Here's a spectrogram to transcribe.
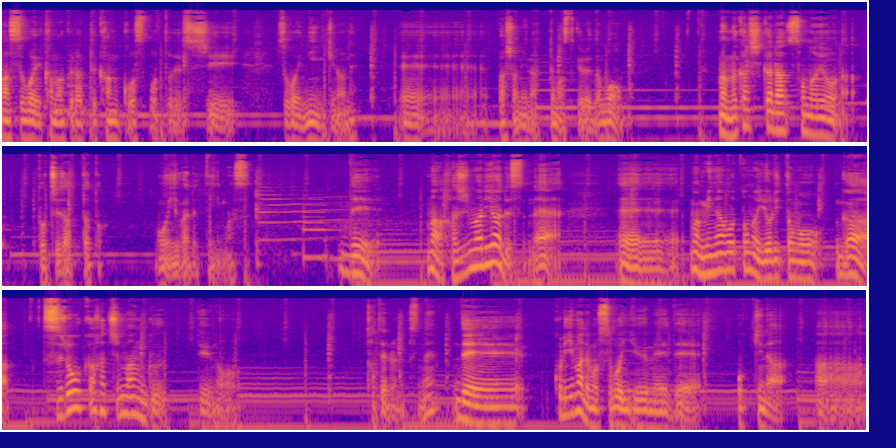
まあ、すごい鎌倉って観光スポットですしすごい人気のね、えー、場所になってますけれども、まあ、昔からそのような土地だったとも言われています。で、まあ、始まりはですね、えーまあ、源頼朝が鶴岡八幡宮っていうのを建てるんですね。でこれ今でもすごい有名で大きなあ、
